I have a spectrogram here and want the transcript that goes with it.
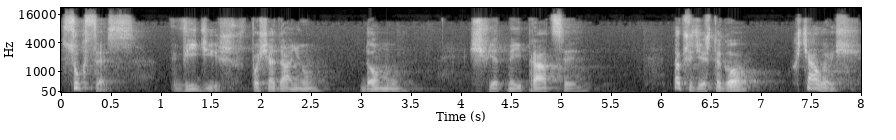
Sukces widzisz w posiadaniu domu, świetnej pracy. No przecież tego chciałeś.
